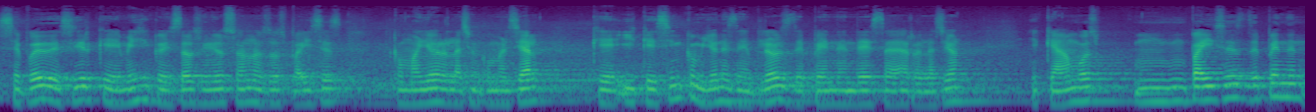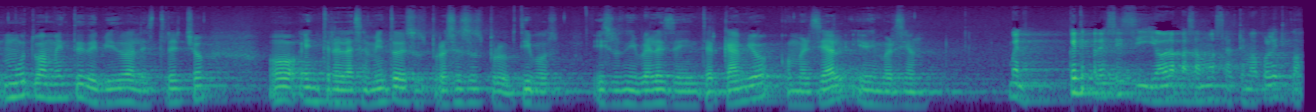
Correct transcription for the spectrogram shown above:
se puede decir que México y Estados Unidos son los dos países con mayor relación comercial que, y que 5 millones de empleos dependen de esta relación y que ambos mm, países dependen mutuamente debido al estrecho o entrelazamiento de sus procesos productivos y sus niveles de intercambio comercial y de inversión. Bueno, ¿qué te parece si ahora pasamos al tema político?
